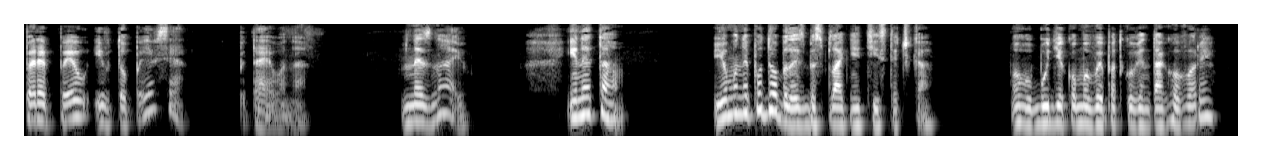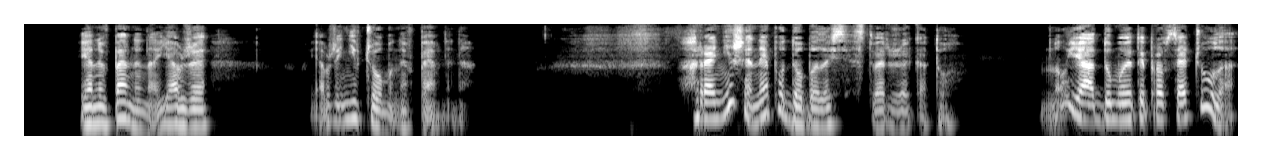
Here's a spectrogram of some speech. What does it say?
Перепив і втопився? питає вона. Не знаю. І не там. Йому не подобались безплатні тістечка. У будь-якому випадку він так говорив. Я не впевнена, я вже я вже ні в чому не впевнена. Раніше не подобались, стверджує Като. Ну, я думаю, ти про все чула.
